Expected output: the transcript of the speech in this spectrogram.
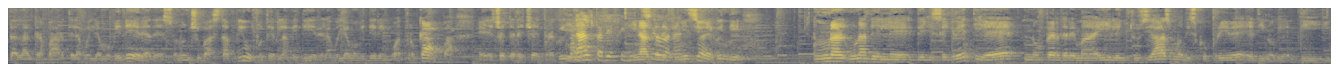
dall'altra parte, la vogliamo vedere adesso, non ci basta più poterla vedere, la vogliamo vedere in 4K, eh, eccetera, eccetera. Quindi- In alta In alta definizione. definizione, quindi una, una delle- degli segreti è non perdere mai l'entusiasmo di scoprire e di, novi- di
